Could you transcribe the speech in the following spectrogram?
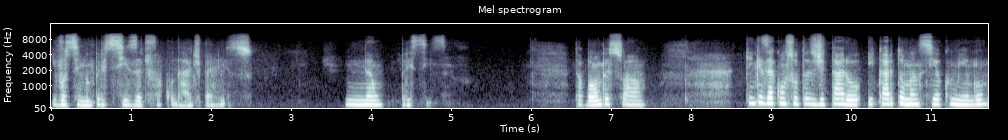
E você não precisa de faculdade para isso. Não precisa. Tá bom, pessoal? Quem quiser consultas de tarô e cartomancia comigo,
